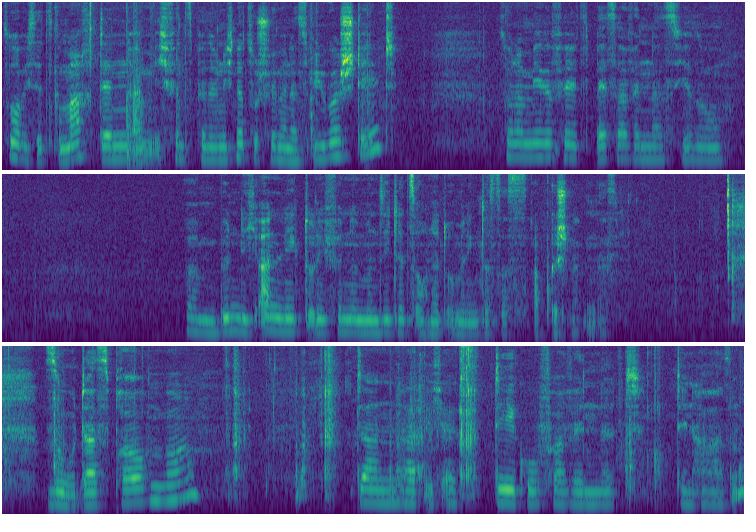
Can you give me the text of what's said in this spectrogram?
So habe ich es jetzt gemacht, denn ähm, ich finde es persönlich nicht so schön, wenn das übersteht, sondern mir gefällt es besser, wenn das hier so ähm, bündig anliegt und ich finde, man sieht jetzt auch nicht unbedingt, dass das abgeschnitten ist. So, das brauchen wir. Dann habe ich als Deko verwendet den Hasen.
